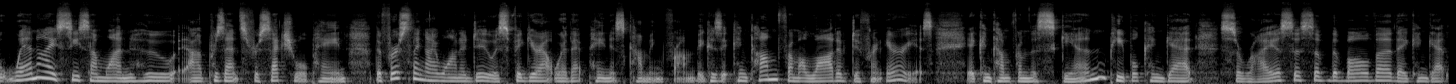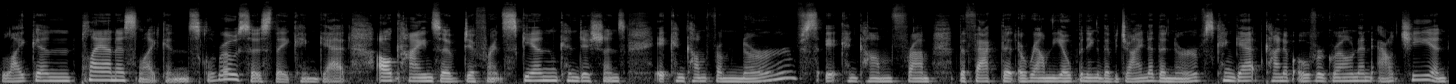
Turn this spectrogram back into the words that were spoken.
when I see someone who uh, presents for sexual pain, the first thing I want to do is figure out where that pain is coming from because it can come from a lot of different areas. It can come from the skin. People can get psoriasis of the vulva, they can get lichen planus, lichen sclerosus, they can get all kinds of different skin conditions. It can come from nerves, it can come from the fact that around the opening of the vagina, the nerves can get kind of overgrown and ouchy. And,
